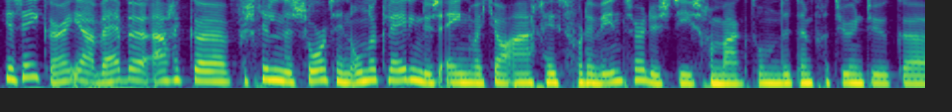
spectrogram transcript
Jazeker, ja, Ja, we hebben eigenlijk uh, verschillende soorten in onderkleding. Dus één wat je al aangeeft voor de winter. Dus die is gemaakt om de temperatuur natuurlijk uh,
